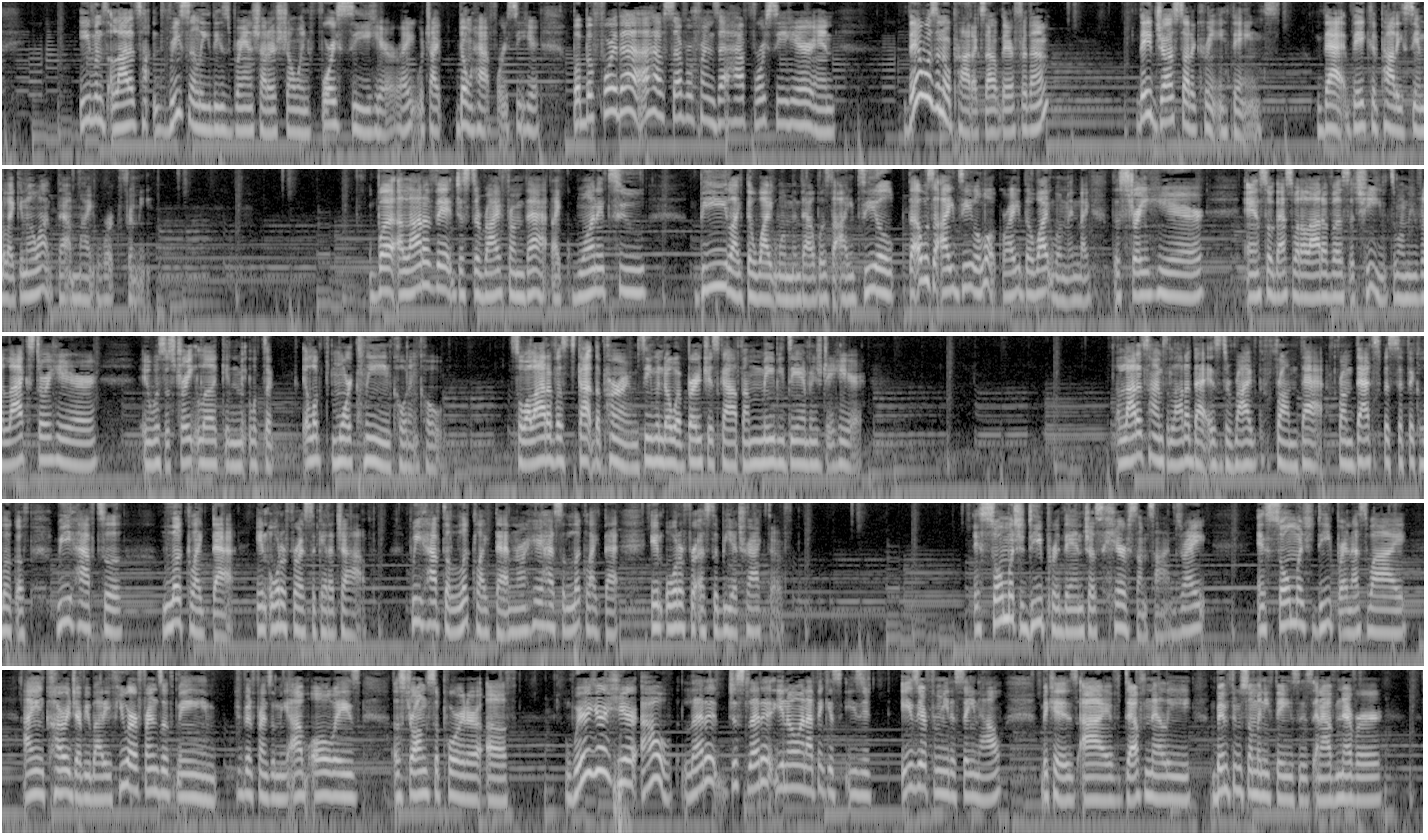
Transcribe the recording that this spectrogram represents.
Even a lot of time recently these brands started showing 4c here right which i don't have 4c here but before that i have several friends that have 4c here and there wasn't no products out there for them. They just started creating things that they could probably see and be like you know what? That might work for me but a lot of it just derived from that like wanted to be like the white woman that was the ideal that was the ideal look right? The white woman like the straight hair. And so that's what a lot of us achieved. When we relaxed our hair it was a straight look and it looked like it looked more clean quote unquote. So a lot of us got the perms, even though it burnt your scalp and maybe damaged your hair. A lot of times, a lot of that is derived from that, from that specific look of we have to look like that in order for us to get a job. We have to look like that, and our hair has to look like that in order for us to be attractive. It's so much deeper than just hair sometimes, right? It's so much deeper, and that's why I encourage everybody. If you are friends with me you've been friends with me, I'm always a strong supporter of wear your hair out. Let it just let it, you know, and I think it's easier easier for me to say now because I've definitely been through so many phases and I've never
